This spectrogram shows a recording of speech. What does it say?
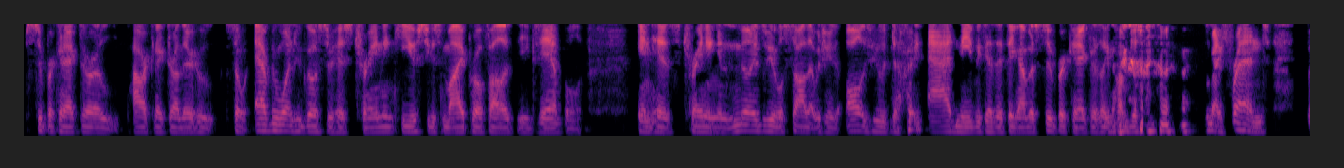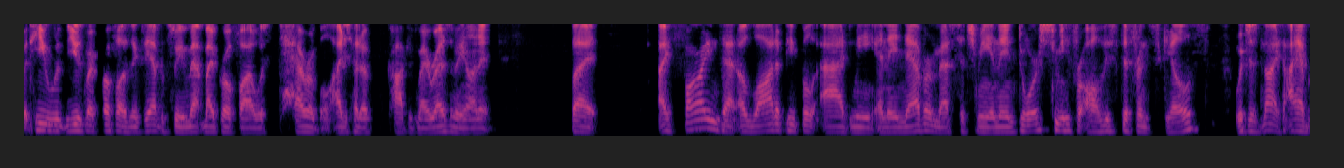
super connector or power connector on there. Who so everyone who goes through his training, he used to use my profile as the example in his training, and millions of people saw that, which means all these people don't add me because they think I'm a super connector. It's like no, I'm just my friend, but he would use my profile as an example because he met my profile was terrible. I just had a copy of my resume on it, but I find that a lot of people add me and they never message me and they endorse me for all these different skills, which is nice. I have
